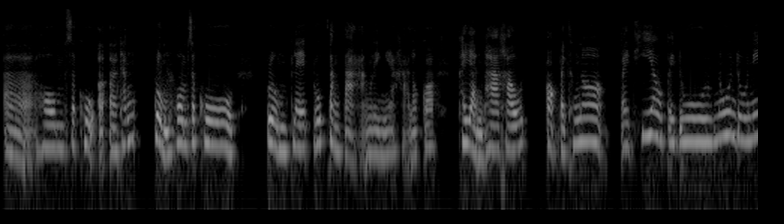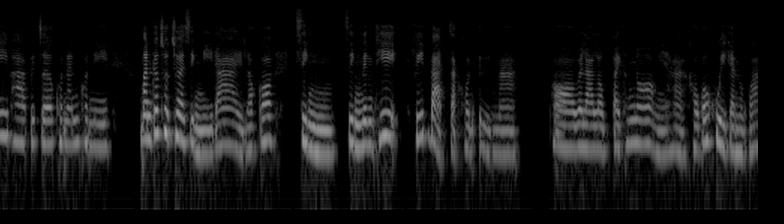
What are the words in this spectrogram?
เอ่อ homeschool เอ่อทั้งกลุ่ม homeschool กลุ่ม playgroup ต่างๆอะไรเงี้ยค่ะ แล้วก็ขยันพาเขาออกไปข้างนอก ไปเที่ยวไปดูนู่นดูนี่พาไปเจอคนนั้นคนนี้ มันก็ชดเชยสิ่งนี้ได้ แล้วก็สิ่งสิ่งหนึ่งที่ feedback จากคนอื่นมา พอเวลาเราไปข้างนอกเนี้ยค่ะเขาก็คุยกันว่า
